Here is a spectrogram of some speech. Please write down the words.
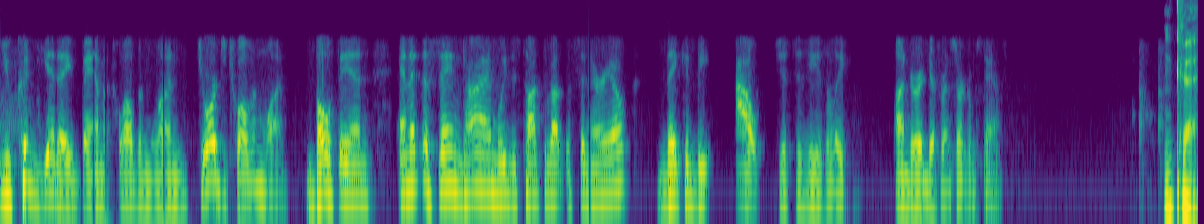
you could get a Bama 12 and one, Georgia 12 and one, both in, and at the same time, we just talked about the scenario. They could be out just as easily under a different circumstance. Okay.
